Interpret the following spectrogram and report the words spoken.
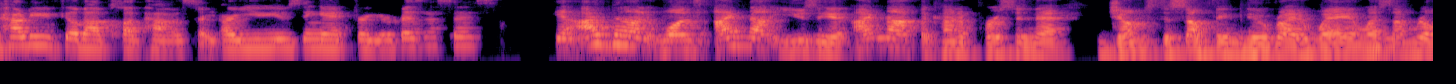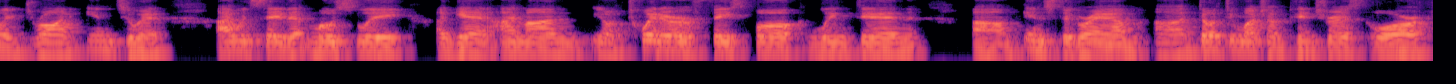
how do you feel about Clubhouse? Are, are you using it for your businesses? Yeah, I've been on it once. I'm not using it. I'm not the kind of person that jumps to something new right away unless mm-hmm. I'm really drawn into it. I would say that mostly, again, I'm on you know Twitter, Facebook, LinkedIn um, Instagram. Uh, don't do much on Pinterest, or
